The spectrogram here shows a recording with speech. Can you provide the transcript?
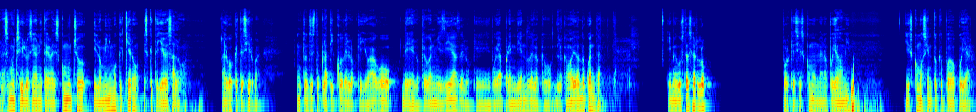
hace mucha ilusión y te agradezco mucho. Y lo mínimo que quiero es que te lleves algo, algo que te sirva. Entonces te platico de lo que yo hago, de lo que hago en mis días, de lo que voy aprendiendo, de lo que, de lo que me voy dando cuenta. Y me gusta hacerlo porque así es como me han apoyado a mí. Y es como siento que puedo apoyar.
